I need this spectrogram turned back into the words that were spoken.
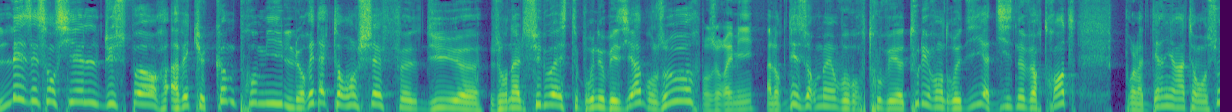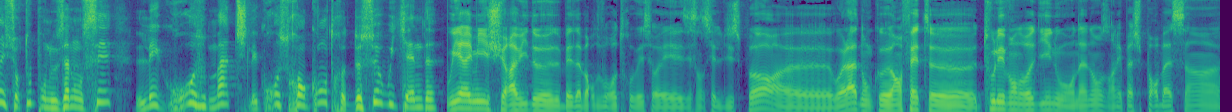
Les essentiels du sport avec comme promis le rédacteur en chef du euh, journal Sud-Ouest Bruno Bézia. Bonjour. Bonjour Rémi. Alors désormais on va vous retrouver tous les vendredis à 19h30 pour la dernière intervention et surtout pour nous annoncer les gros matchs, les grosses rencontres de ce week-end. Oui Rémi, je suis ravi de, ben, d'abord de vous retrouver sur les essentiels du sport. Euh, voilà, donc euh, en fait tous les vendredis nous on annonce dans les pages Sport Bassin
